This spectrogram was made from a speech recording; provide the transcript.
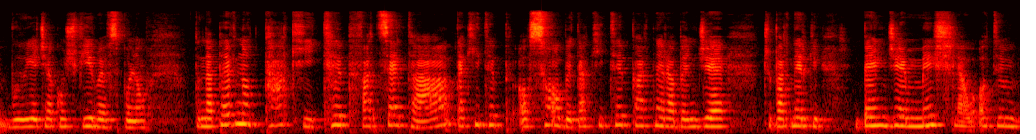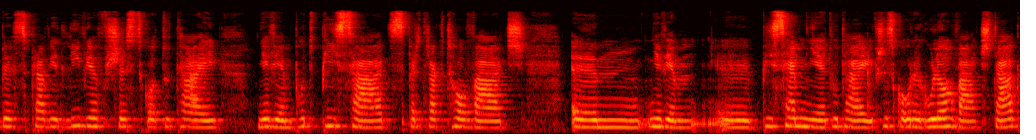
budujecie jakąś firmę wspólną, to na pewno taki typ faceta, taki typ osoby, taki typ partnera będzie, czy partnerki, będzie myślał o tym, by sprawiedliwie wszystko tutaj, nie wiem, podpisać, spertraktować, nie wiem, y, pisemnie tutaj wszystko uregulować, tak?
